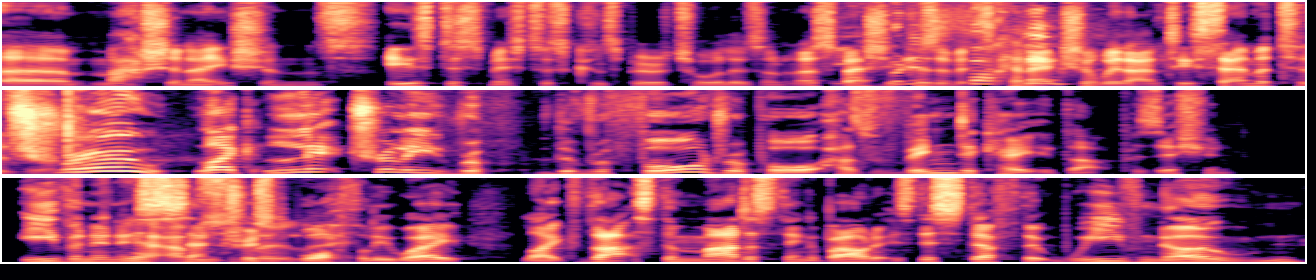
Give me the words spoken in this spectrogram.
Uh, machinations is dismissed as conspiratorialism, and especially because of its connection with anti Semitism. True. Like literally, re- the Forde report has vindicated that position, even in its Yeah, centrist, waffly way. Like that's the maddest thing about it is this stuff that we've known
